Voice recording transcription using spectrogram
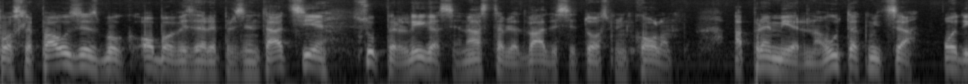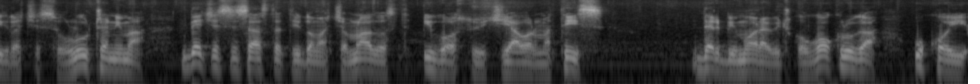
Posle pauze zbog obaveza reprezentacije, Superliga se nastavlja 28. kolom, a premijerna utakmica odigraće se u Lučanima, gde će se sastati domaća mladost i gostujući Javor Matis. Derbi Moravičkog okruga u koji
